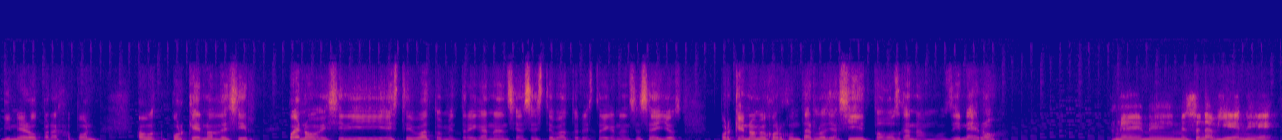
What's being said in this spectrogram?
dinero para Japón, ¿por qué no decir, bueno, y si este vato me trae ganancias, este vato les trae ganancias a ellos, ¿por qué no mejor juntarlos y así todos ganamos dinero? Me, me, me suena bien, ¿eh?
